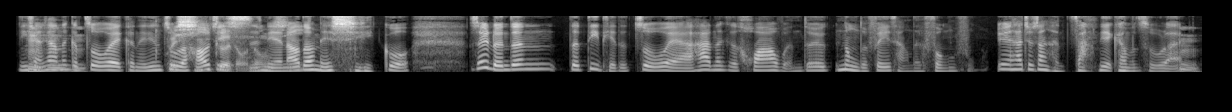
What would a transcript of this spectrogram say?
你想象那个座位可能已经住了好几十年，然后都没洗过。所以伦敦的地铁的座位啊，它那个花纹都弄得非常的丰富，因为它就算很脏，你也看不出来。嗯，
